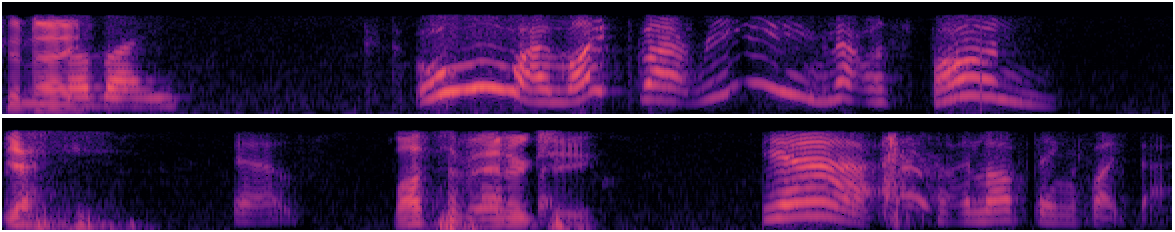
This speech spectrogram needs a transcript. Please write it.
Good night. Bye bye. Oh, I liked that reading. That was fun. Yes. Yes. Lots of energy. Yeah, I love things like that.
